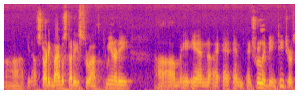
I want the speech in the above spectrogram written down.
uh, you know starting Bible studies throughout the community um, and, and and truly being teachers.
